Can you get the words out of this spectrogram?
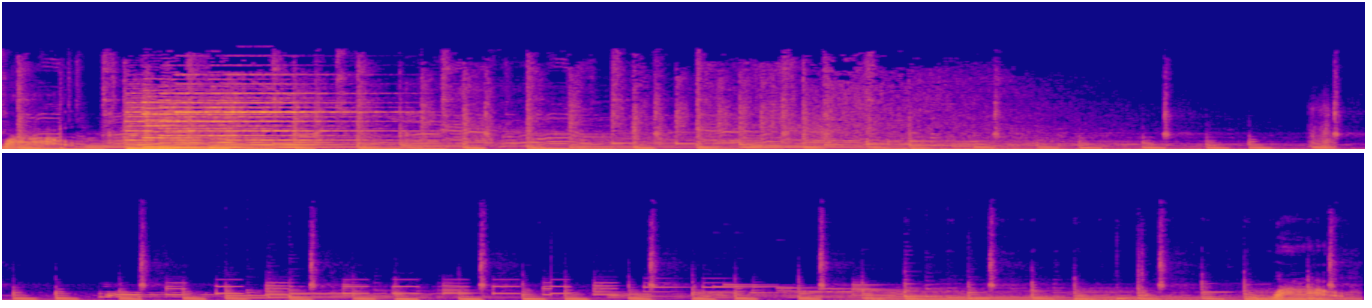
Wow. Wow.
